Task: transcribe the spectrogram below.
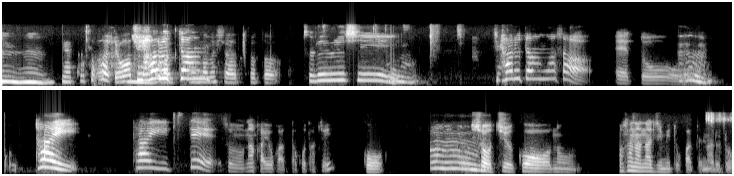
うんうん。ね、子育て終わった千春ちゃん。女の人はちょっと、それ嬉しい。うん、千春ちゃんはさ、えっ、と、うん、タイ、タイで、その仲良かった子たち？こうん、うう、ん。小中高の幼馴染とかってなると。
